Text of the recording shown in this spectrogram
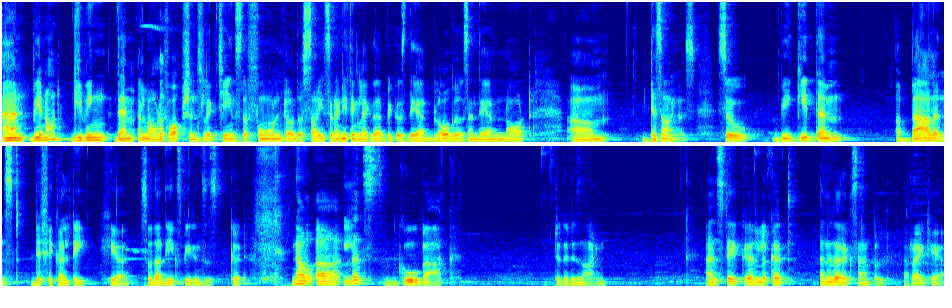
And we are not giving them a lot of options like change the font or the size or anything like that because they are bloggers and they are not um, designers. So we give them a balanced difficulty here so that the experience is good. Now uh, let's go back to the design and let's take a look at another example right here.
